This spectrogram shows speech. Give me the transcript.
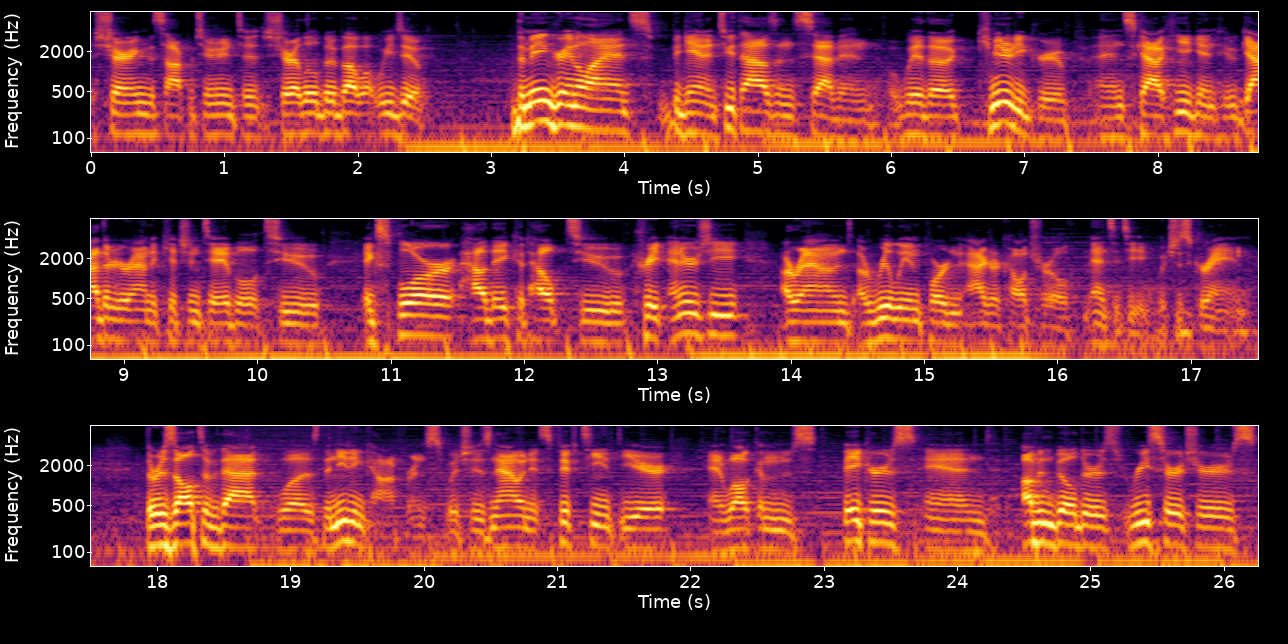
sharing this opportunity to share a little bit about what we do. The Maine Grain Alliance began in 2007 with a community group in Skowhegan who gathered around a kitchen table to explore how they could help to create energy around a really important agricultural entity, which is grain. The result of that was the Kneading Conference, which is now in its 15th year and welcomes bakers and oven builders, researchers,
